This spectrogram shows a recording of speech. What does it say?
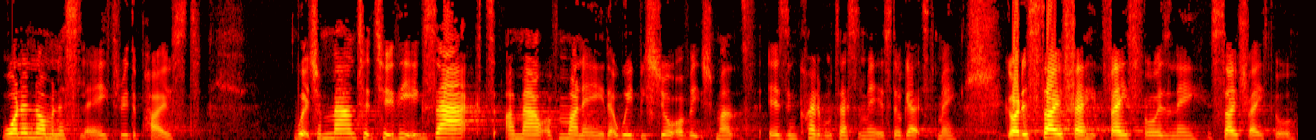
one anonymously through the post, which amounted to the exact amount of money that we'd be short of each month. It is incredible testimony. It still gets to me. God is so fa- faithful, isn't He? So faithful.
